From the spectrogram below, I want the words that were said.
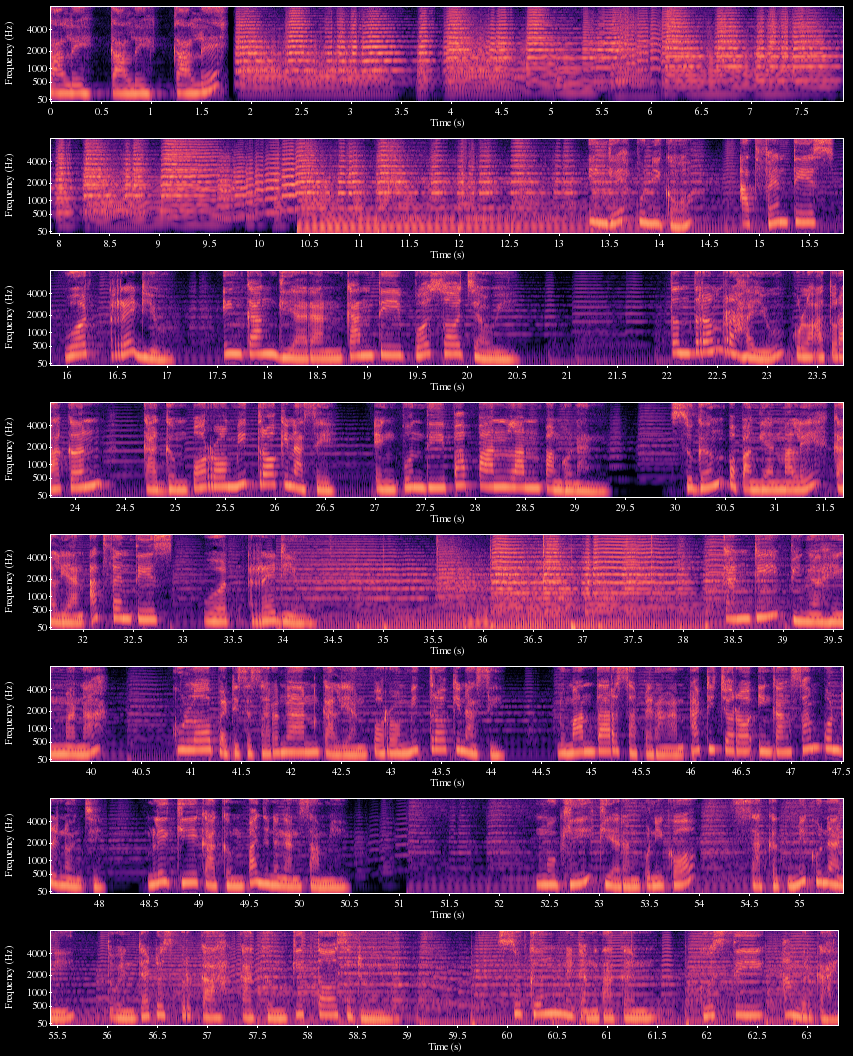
kalh kalh kalh inggih punika Adventis World Radio ingkang giaran kanti basa Jawi tentrem Rahayu Kulo aturaken kagem poro Mitra Kinasih ing pundi papan lan panggonan. Sugeng pepanggian malih kalian Adventis World Radio. Kanti bingahing manah, Kulo badi sesarengan kalian poro Mitra Kinasi. Lumantar saperangan adicara ingkang sampun rinonci. Mligi kagem panjenengan sami. Mugi giaran punika saged migunani tuwin dados berkah kagem kita sedaya. Sugeng midhangetaken Gusti amberkahi.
